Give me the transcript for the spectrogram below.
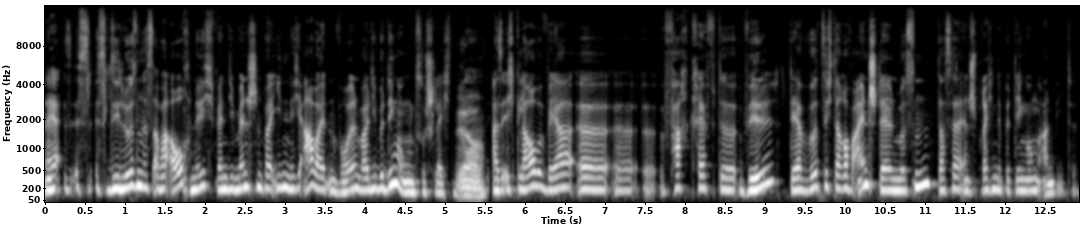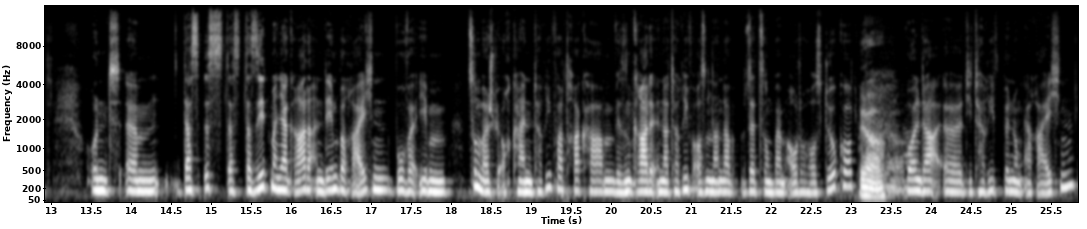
Naja, es, es, sie lösen es aber auch nicht, wenn die Menschen bei ihnen nicht arbeiten wollen, weil die Bedingungen zu schlecht sind. Ja. Also ich glaube, wer äh, äh, Fachkräfte will, der wird sich darauf einstellen müssen, dass er entsprechende Bedingungen anbietet. Und ähm, das ist, das, das sieht man ja gerade an den Bereichen, wo wir eben zum Beispiel auch keinen Tarifvertrag haben. Wir sind gerade in der Tarifauseinandersetzung beim Autohaus Dürkop, Ja. wollen da äh, die Tarifbindung erreichen.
